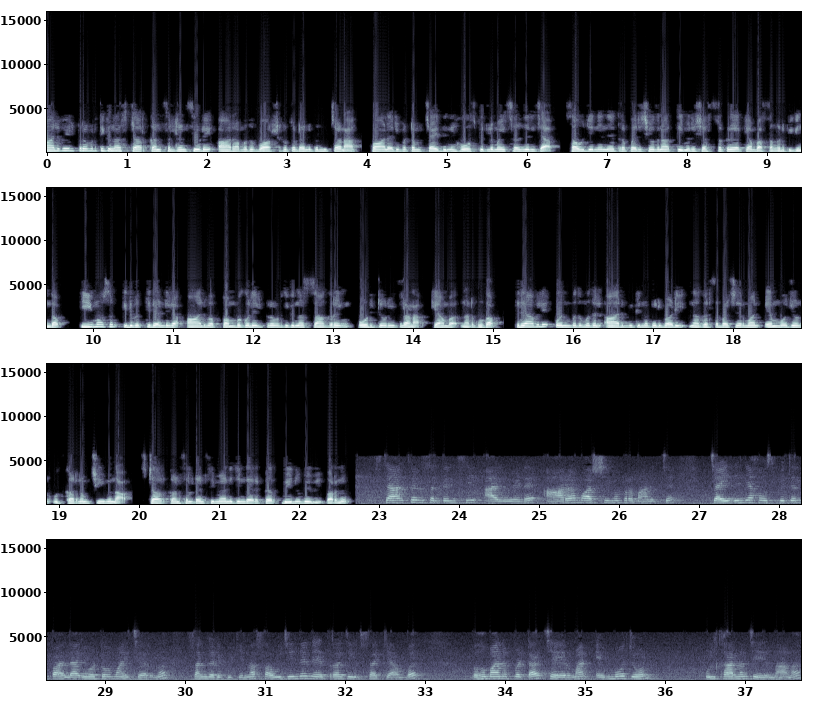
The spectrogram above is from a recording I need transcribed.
ആലുവയിൽ പ്രവർത്തിക്കുന്ന സ്റ്റാർ കൺസൾട്ടൻസിയുടെ ആറാമത് വാർഷികത്തോടനുബന്ധിച്ചാണ് പാലരിവട്ടം ചൈതന്യ ഹോസ്പിറ്റലുമായി സഹകരിച്ച സൗജന്യ നേത്ര പരിശോധന തിമിര ശസ്ത്രക്രിയാ ക്യാമ്പ് സംഘടിപ്പിക്കുന്നത്. ഈ മാസം ഇരുപത്തിരണ്ടിന് ആലുവ പമ്പകൊലയിൽ പ്രവർത്തിക്കുന്ന സാഗറിൻ ഓഡിറ്റോറിയത്തിലാണ് ക്യാമ്പ് നടക്കുക. രാവിലെ ഒൻപത് മുതൽ ആരംഭിക്കുന്ന പരിപാടി നഗരസഭാ ചെയർമാൻ എം ഒ ജോൺ ഉദ്ഘാടനം ചെയ്യുമെന്ന് star consultancy managing director Binu Baby പറഞ്ഞു. സ്റ്റാർ കൺസൾട്ടൻസി ആലുവയുടെ ആറാം വാർഷികം പ്രമാണിച്ച് ചൈതന്യ ഹോസ്പിറ്റൽ പാലാരിവട്ടവുമായി ചേർന്ന് സംഘടിപ്പിക്കുന്ന സൗജന്യ നേത്ര ചികിത്സാ ക്യാമ്പ് ബഹുമാനപ്പെട്ട ചെയർമാൻ എം ഒ ജോൺ ഉദ്ഘാടനം ചെയ്യുന്നതാണ്.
